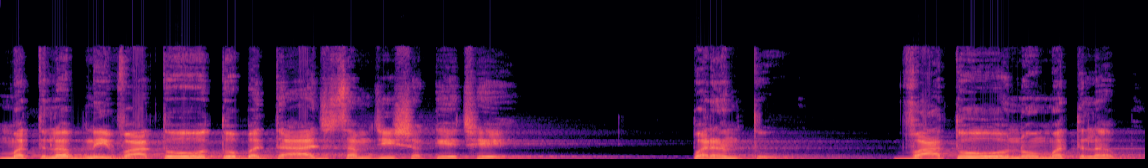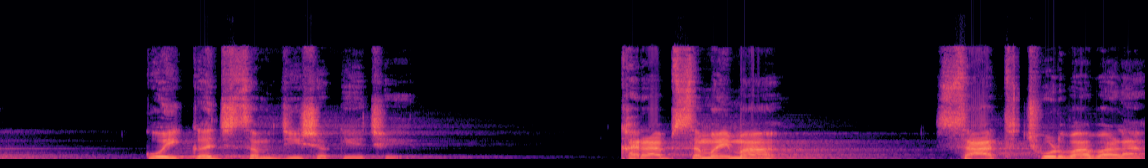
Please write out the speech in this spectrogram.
મતલબની વાતો તો બધા જ સમજી શકે છે. પરંતુ વાતોનો મતલબ કોઈક જ સમજી શકે છે. ખરાબ સમયમાં સાથ છોડવાવાળા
